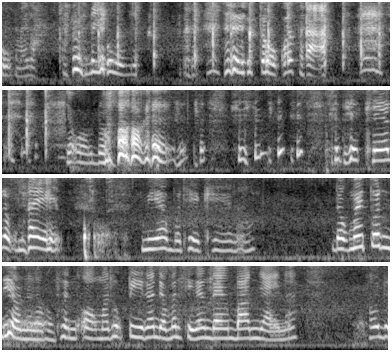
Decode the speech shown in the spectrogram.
ถูกไหมล่ะ ไม่ถูกถูกภาษา จะออกดอกเทเคดอกไม้เมียบ่เทเคเนาะดอกไม้ต้นเดียวนั่นแหละของเพื่อนออกมาทุกปีนะเดี๋ยวมันสีแดงๆบานใหญ่นะเขาดู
